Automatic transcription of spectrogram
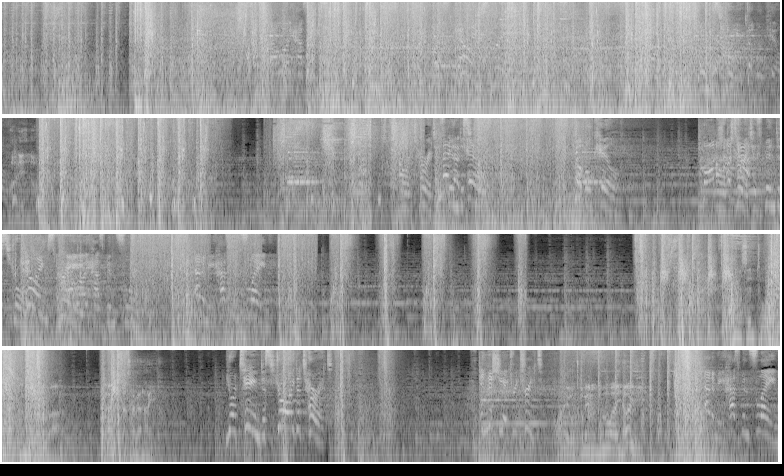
been slain. An enemy has been slain. Your team destroyed a turret! Initiate retreat! An enemy has been slain!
